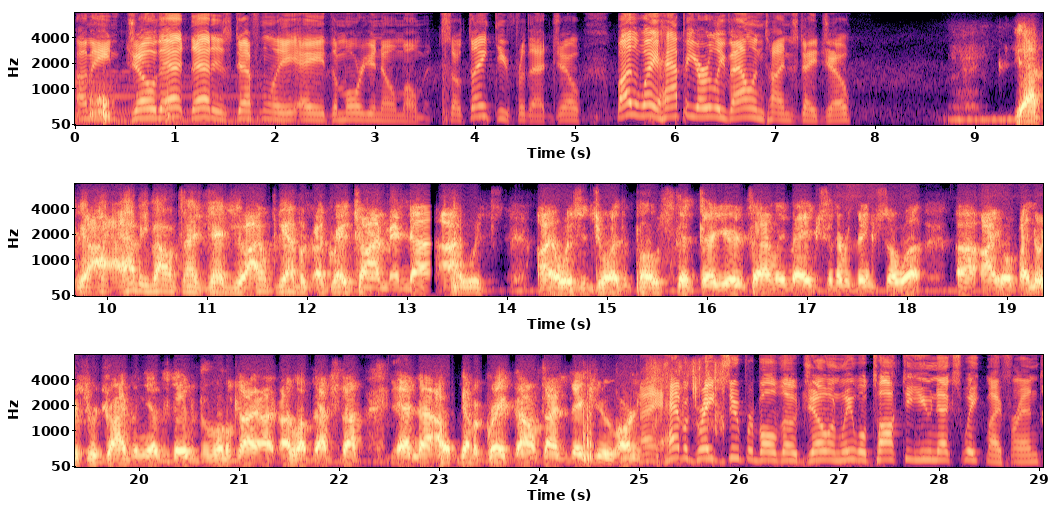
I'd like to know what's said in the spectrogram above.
I mean, Joe, that that is definitely a the more you know moment. So thank you for that, Joe. By the way, happy early Valentine's Day, Joe. Yeah, yeah. Happy Valentine's Day to you. I hope you have a, a great time, and uh, I always, I always enjoy the posts that uh, your family makes and everything. So uh, uh, I hope. I noticed you were driving the other day with the little guy. I, I love that stuff, and uh, I hope you have a great Valentine's Day too, Arnie. Have a great Super Bowl, though, Joe, and we will talk to you next week, my friend.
